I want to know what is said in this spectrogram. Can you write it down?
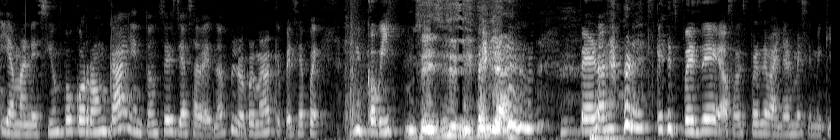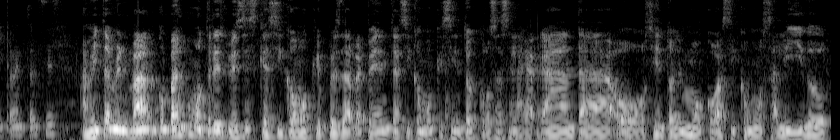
y amanecí un poco ronca y entonces ya sabes, ¿no? Lo primero que pensé fue COVID. Sí, sí, sí, ya. Pero la verdad es que después de, o sea, después de bañarme se me quitó, entonces. A mí también van, van como tres veces que así como que pues de repente así como que siento cosas en la garganta o siento el moco así como salido,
